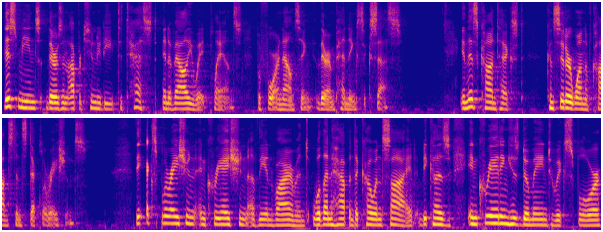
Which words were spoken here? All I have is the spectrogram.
This means there's an opportunity to test and evaluate plans before announcing their impending success. In this context, consider one of Constant's declarations. The exploration and creation of the environment will then happen to coincide because, in creating his domain to explore,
